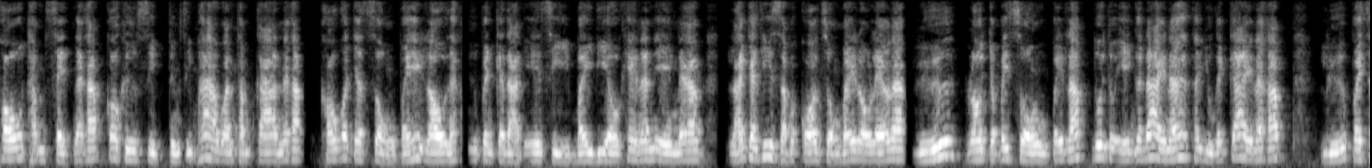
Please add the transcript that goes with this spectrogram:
เขาทำเสร็จนะครับ ก็คือ 10ถึง15 วันทำการนะครับเขาก็จะส่งไปให้เรานะคือเป็นกระดาษ A4 ใบเดียวแค่นั้นเองนะครับ หลังจากที่สรรพากรส่งไปเราแล้วนะ หรือเราจะไปส่งไปรับด้วยตัวเองก็ได้นะ ถ้าอยู่ใกล้ๆนะครับ หรือไปรษ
